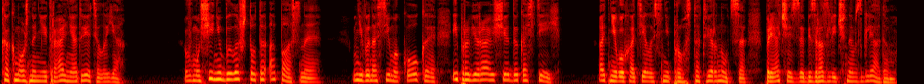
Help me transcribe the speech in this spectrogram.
Как можно нейтральнее ответила я. В мужчине было что-то опасное, невыносимо колкое и пробирающее до костей. От него хотелось не просто отвернуться, прячась за безразличным взглядом.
